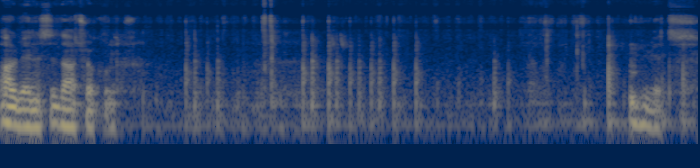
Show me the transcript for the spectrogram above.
albenisi daha çok olur. Evet.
